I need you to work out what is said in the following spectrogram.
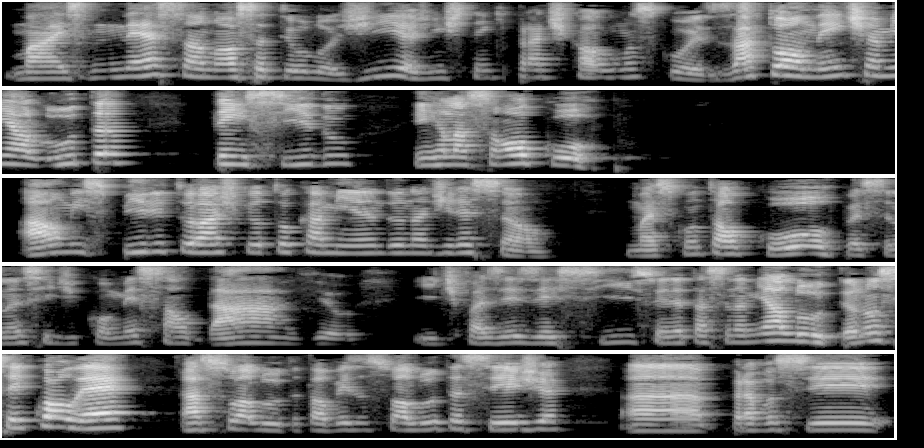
Mas nessa nossa teologia, a gente tem que praticar algumas coisas. Atualmente, a minha luta tem sido em relação ao corpo. Alma e espírito, eu acho que eu estou caminhando na direção. Mas quanto ao corpo, esse lance de comer saudável e de fazer exercício, ainda está sendo a minha luta. Eu não sei qual é a sua luta. Talvez a sua luta seja ah, para você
